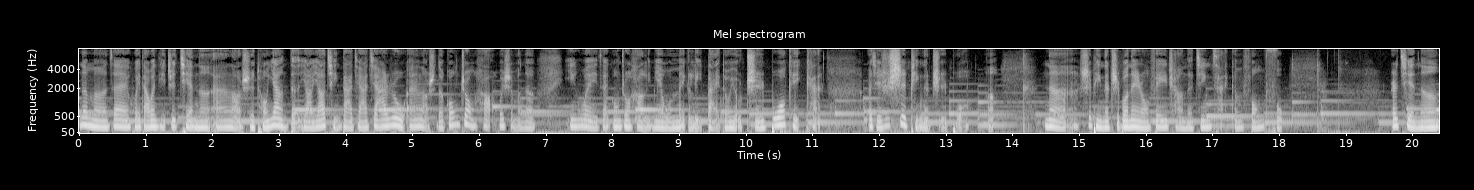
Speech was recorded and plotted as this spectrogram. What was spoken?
那么在回答问题之前呢，安安老师同样的要邀请大家加入安安老师的公众号。为什么呢？因为在公众号里面，我们每个礼拜都有直播可以看，而且是视频的直播啊。那视频的直播内容非常的精彩跟丰富。而且呢，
